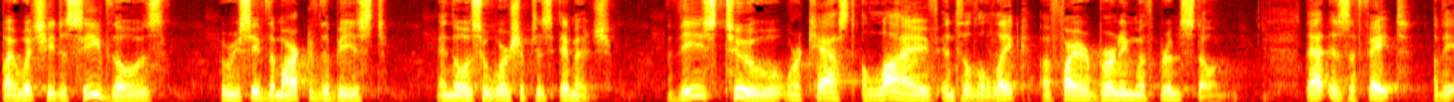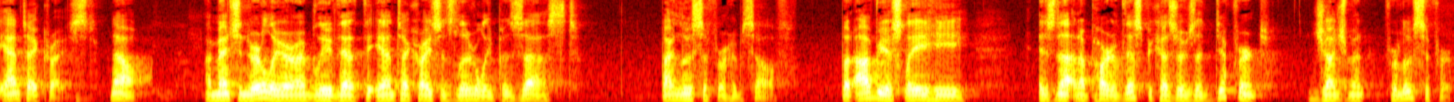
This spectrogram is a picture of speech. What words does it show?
by which he deceived those who received the mark of the beast and those who worshipped his image. These two were cast alive into the lake of fire burning with brimstone. That is the fate of the Antichrist. Now, I mentioned earlier, I believe that the Antichrist is literally possessed by Lucifer himself. But obviously, he is not a part of this because there's a different judgment for Lucifer.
